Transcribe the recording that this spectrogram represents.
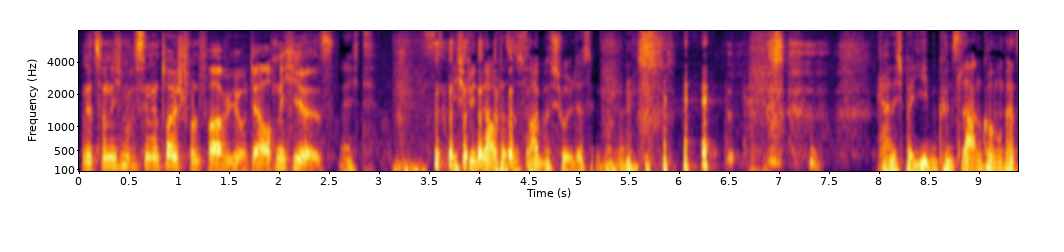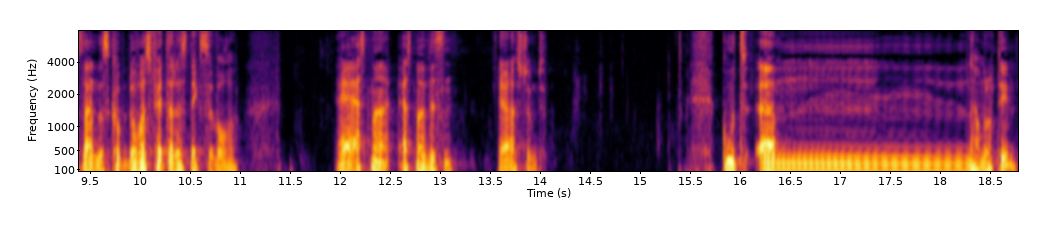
Und jetzt bin ich ein bisschen enttäuscht von Fabio, der auch nicht hier ist. Echt. Ich finde auch, dass es Fabius Schuld ist im Grunde. Kann ich bei jedem Künstler ankommen und kann sagen, das kommt noch was Fetteres nächste Woche. Ja, erstmal erstmal wissen. Ja, das stimmt. Gut, ähm, haben wir noch Themen?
